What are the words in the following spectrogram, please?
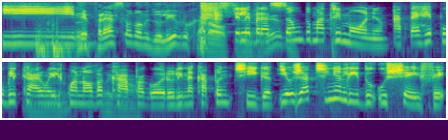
e... Refresca o nome do livro, Carol. Celebração do Matrimônio. Até republicaram ele com a nova Legal. capa agora. Eu li na capa antiga. E eu já tinha lido o Schaefer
